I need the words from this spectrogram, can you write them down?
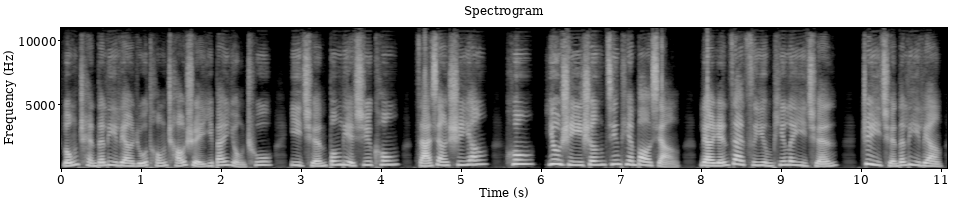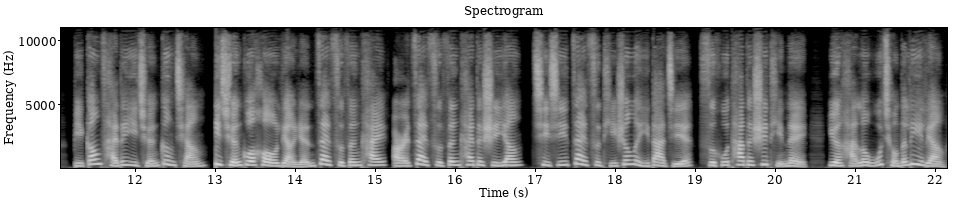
龙尘的力量如同潮水一般涌出，一拳崩裂虚空，砸向尸央。轰！又是一声惊天爆响，两人再次硬拼了一拳。这一拳的力量比刚才的一拳更强。一拳过后，两人再次分开，而再次分开的尸央气息再次提升了一大截，似乎他的尸体内蕴含了无穷的力量。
